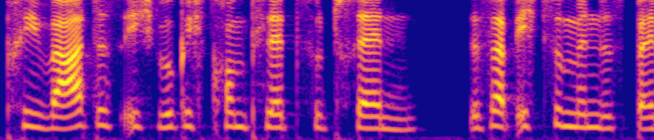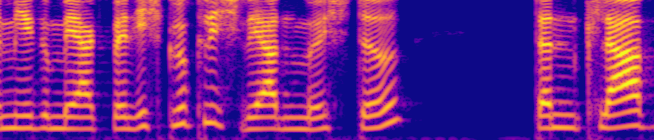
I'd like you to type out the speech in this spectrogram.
privates Ich wirklich komplett zu trennen. Das habe ich zumindest bei mir gemerkt. Wenn ich glücklich werden möchte, dann klar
